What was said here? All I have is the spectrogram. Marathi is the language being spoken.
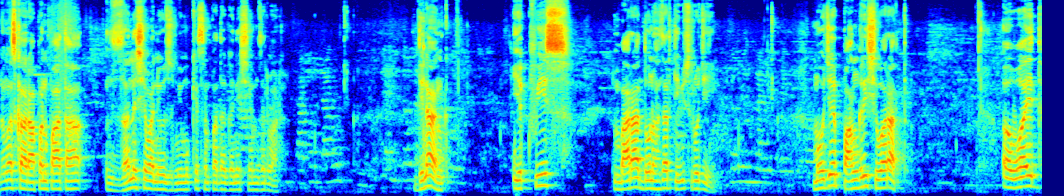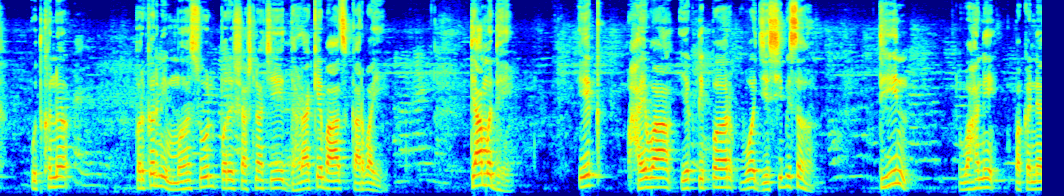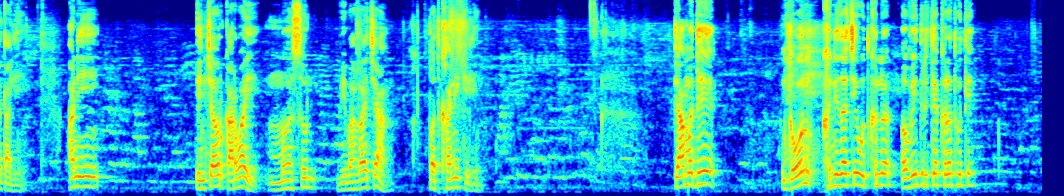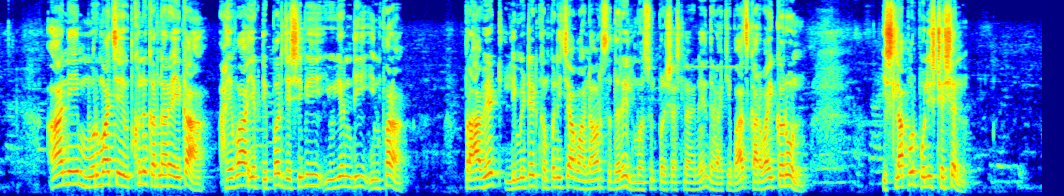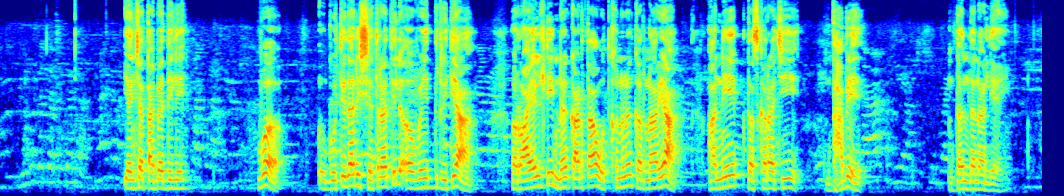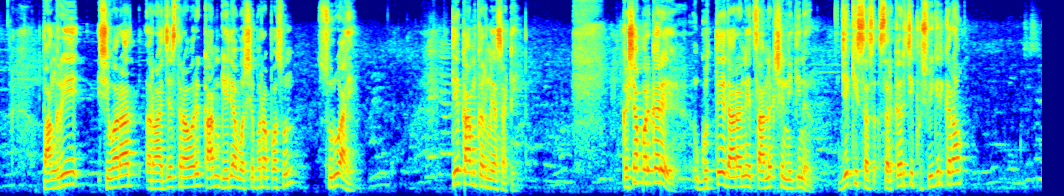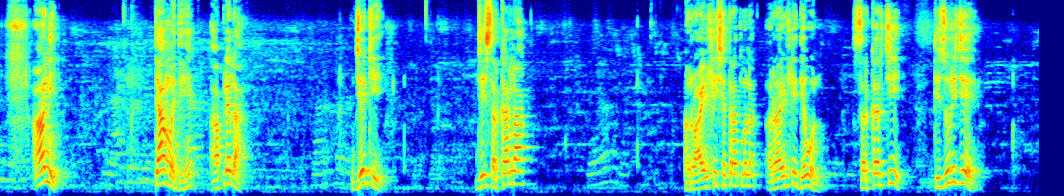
नमस्कार आपण पाहता जनसेवा न्यूज. मी मुख्य संपादक गणेश हेमजलवाड दिनांक एकवीस बारा दोन हजार तेवीस रोजी मौजे पांगरी शिवारात अवैध उत्खनन प्रकरणी महसूल प्रशासनाची धडाकेबाज कारवाई. त्यामध्ये एक हायवा एक टिप्पर व जे सी बीसह तीन वाहने पकडण्यात आली. आणि यांच्यावर कारवाई महसूल विभागाच्या पथकाने केली. त्यामध्ये गौण खनिजाचे उत्खनन अवैधरित्या करत होते आणि मुरमाचे उत्खनन करणाऱ्या एका हैवा एक tipper J C B U N D infra private limited कंपनीच्या वाहनावर सदरील महसूल प्रशासनाने धडाकेबाज कारवाई करून इस्लापूर पोलीस स्टेशन यांच्या ताब्यात दिले व गुत्तेदारी क्षेत्रातील अवैधरित्या रॉयल्टी न काढता उत्खनन करणाऱ्या अनेक तस्कराची धाबे दणदणाली आहे. पांगरी शिवारात राज्यस्तरावर काम गेल्या वर्षभरापासून सुरू आहे. ते काम करण्यासाठी कशा प्रकारे गुत्तेदाराने चाणक्य नीतीनं जे की स सरकारची फसवेगिरी करावं? आणि त्यामध्ये आपल्याला जे की जे सरकारला रॉयल्टी क्षेत्रात म्हणा रॉयल्टी देऊन सरकारची तिजोरी जे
